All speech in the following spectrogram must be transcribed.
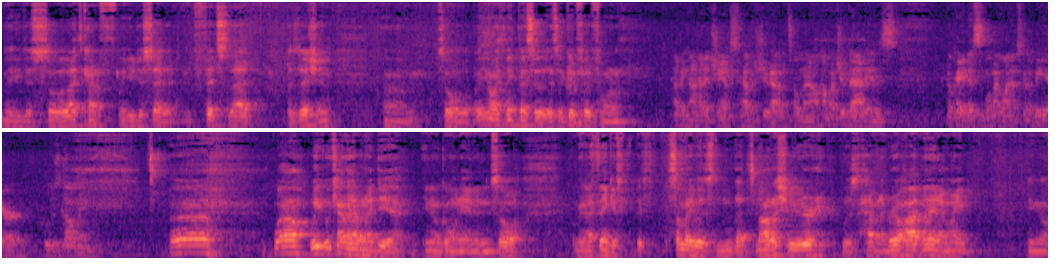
He just so that's kind of like you just said it, fits that position. Um, so you know I think that's a it's a good fit for him. Having not had a chance to have a shootout until now, how much of that is, okay, this is what my lineup's gonna be, or who's going? Uh, well, we, we kind of have an idea, you know, going in, and so I mean I think if if somebody was that's not a shooter was having a real hot night, I might you know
